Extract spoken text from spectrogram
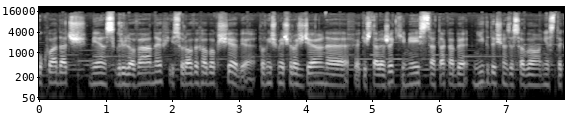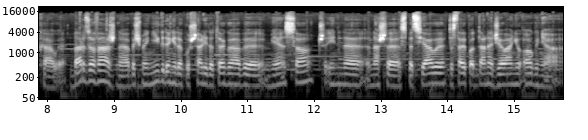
układać mięs grillowanych i surowych obok siebie. Powinniśmy mieć rozdzielne jakieś talerzyki, miejsca, tak aby nigdy się ze sobą nie stykały. Bardzo ważne, abyśmy nigdy nie dopuszczali do tego, aby mięso czy inne nasze specjały zostały poddane działaniu ognia,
